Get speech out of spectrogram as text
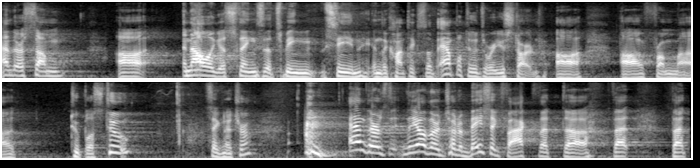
And there are some uh, analogous things that's being seen in the context of amplitudes, where you start uh, uh, from uh, 2 plus 2 signature. and there's the other sort of basic fact that, uh, that, that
